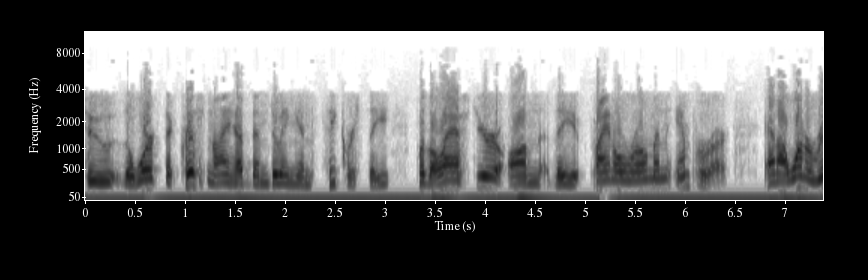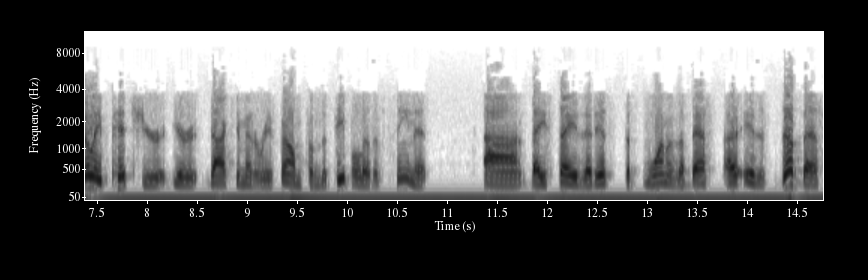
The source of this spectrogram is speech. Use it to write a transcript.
to the work that Cris and I have been doing in secrecy for the last year on the final Roman emperor. And I want to really pitch your your documentary film from the people that have seen it. Uh, they say that it's the one of the best. Uh, it is the best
